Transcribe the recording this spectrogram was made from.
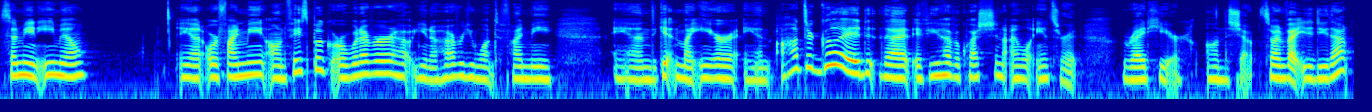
Send me an email and or find me on Facebook or whatever, you know, however you want to find me and get in my ear. And odds are good that if you have a question, I will answer it right here on the show. So I invite you to do that.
